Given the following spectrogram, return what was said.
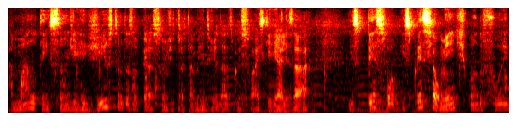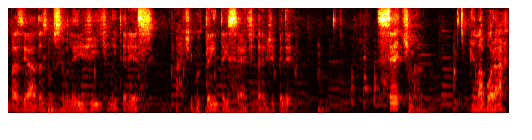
a manutenção de registro das operações de tratamento de dados pessoais que realizar, especialmente quando forem baseadas no seu legítimo interesse. Artigo 37 da LGPD. Sétima, elaborar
